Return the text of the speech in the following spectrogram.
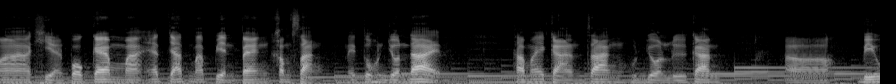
มาเขียนโปรแกรมมา adjust มาเปลี่ยนแปลงคำสั่งในตัวหุ่นยนต์ได้ทำให้การสร้างหุ่นยนต์หรือการบิว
